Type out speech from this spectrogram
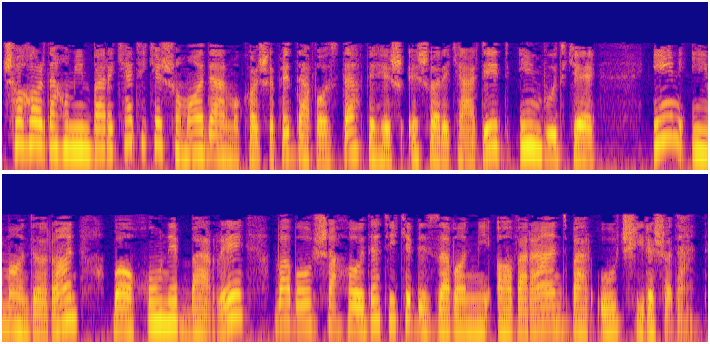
چهاردهمین برکتی که شما در مکاشفه دوازده بهش اشاره کردید این بود که این ایمانداران با خون بره و با شهادتی که به زبان می آورند بر او چیره شدند.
